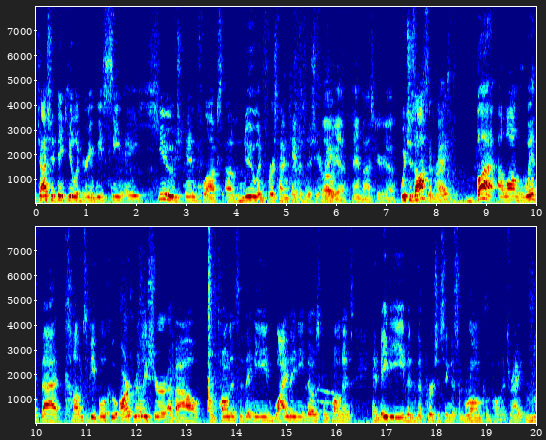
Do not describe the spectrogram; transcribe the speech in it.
Josh, I think you'll agree we've seen a huge influx of new and first-time campers this year, right? Oh yeah, and last year, yeah. Which is awesome, right? But along with that comes people who aren't really sure about components that they need, why they need those components, and maybe even the purchasing of some wrong components, right? Mm -hmm.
